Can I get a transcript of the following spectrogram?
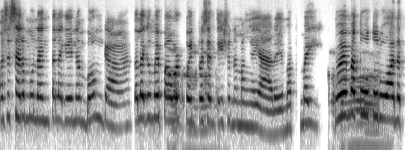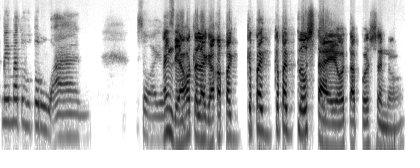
masasaramunan talaga yun ng bongga. Talagang may PowerPoint presentation na mangyayari. May, may matuturuan at may matuturuan. So, ayun. Ay, hindi. Ako talaga, kapag, kapag, kapag close tayo, tapos ano,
